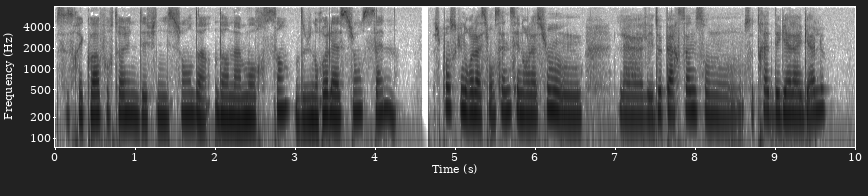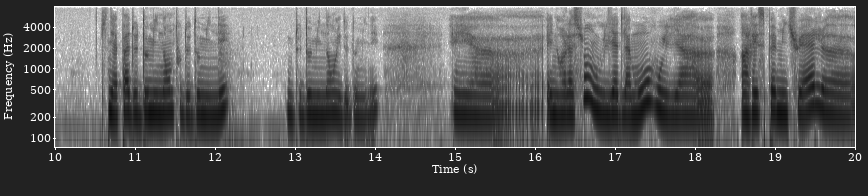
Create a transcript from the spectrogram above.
ce serait quoi pour toi une définition d'un amour sain, d'une relation saine? Je pense qu'une relation saine, c'est une relation où la, les deux personnes sont, se traitent d'égal à égal, qu'il n'y a pas de dominante ou de dominé, ou de dominant et de dominé, euh, et, une relation où il y a de l'amour, où il y a euh, un respect mutuel, euh,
